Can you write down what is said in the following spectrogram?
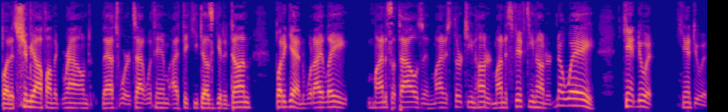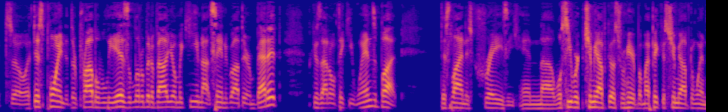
But it's Chimaev on the ground. That's where it's at with him. I think he does get it done. But again, would I lay minus a thousand, minus thirteen hundred, minus fifteen hundred? No way. Can't do it. Can't do it. So at this point, there probably is a little bit of value on McKee. I'm not saying to go out there and bet it because I don't think he wins, but this line is crazy, and uh, we'll see where Chimaev goes from here. But my pick is Chimaev to win.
